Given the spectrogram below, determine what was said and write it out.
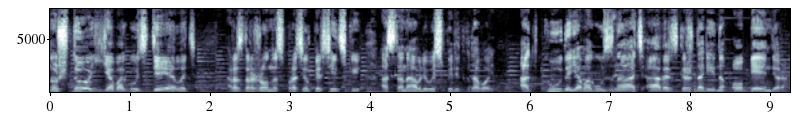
«Ну что я могу сделать?» Раздраженно спросил Персидский, останавливаясь перед вдовой. «Откуда я могу знать адрес гражданина О. Бендера?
